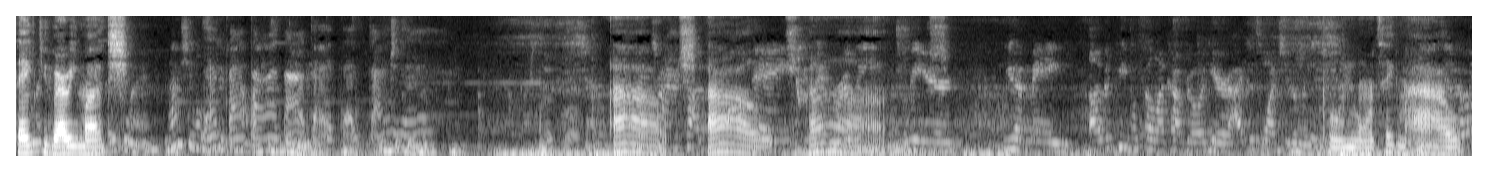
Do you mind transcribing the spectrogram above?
Thank you very much. Ouch, ouch, ouch. You have made other people feel uncomfortable here. I just want you to leave. Oh, you want to take my out?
